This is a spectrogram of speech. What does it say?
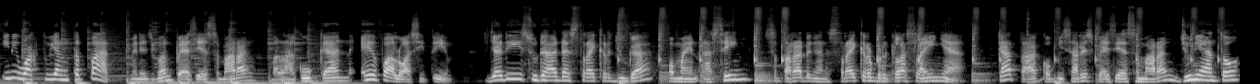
ini waktu yang tepat manajemen PSIS Semarang melakukan evaluasi tim. Jadi sudah ada striker juga, pemain asing, setara dengan striker berkelas lainnya, kata Komisaris PSIS Semarang Junianto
